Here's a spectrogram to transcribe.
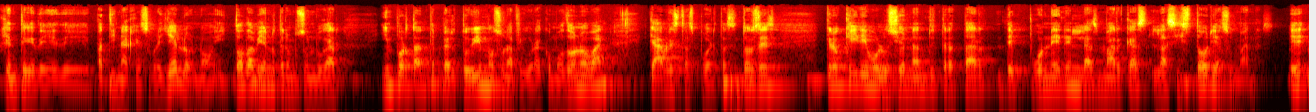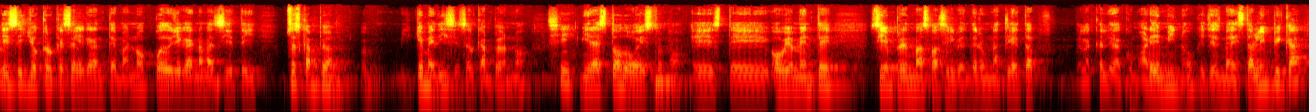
gente de, de, patinaje sobre hielo, ¿no? Y todavía no tenemos un lugar importante, pero tuvimos una figura como Donovan que abre estas puertas. Entonces, creo que ir evolucionando y tratar de poner en las marcas las historias humanas. E, ese yo creo que es el gran tema. No puedo llegar nada más siete y pues es campeón. ¿Qué me dices? El campeón, ¿no? Sí. Mira, es todo esto, ¿no? Este, obviamente, siempre es más fácil vender a un atleta de la calidad como Aremi, ¿no? Que ya es medallista olímpica.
